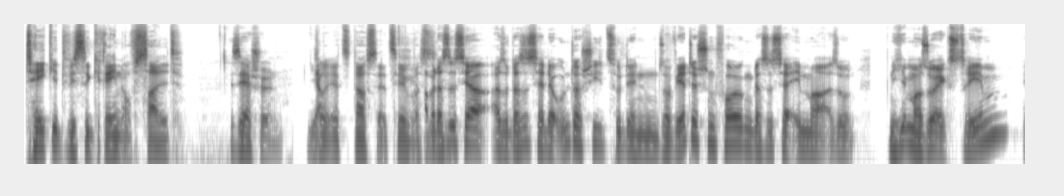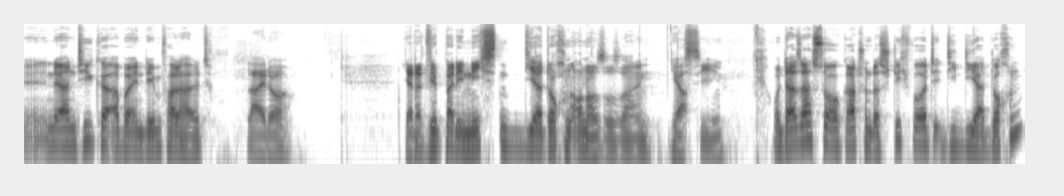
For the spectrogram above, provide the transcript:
take it with a grain of salt. Sehr schön. Ja. So, jetzt darfst du erzählen, was. Aber das ist ja, also das ist ja der Unterschied zu den sowjetischen Folgen. Das ist ja immer, also nicht immer so extrem in der Antike, aber in dem Fall halt leider. Ja, das wird bei den nächsten Diadochen auch noch so sein. Ja. Und da sagst du auch gerade schon das Stichwort, die Diadochen.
